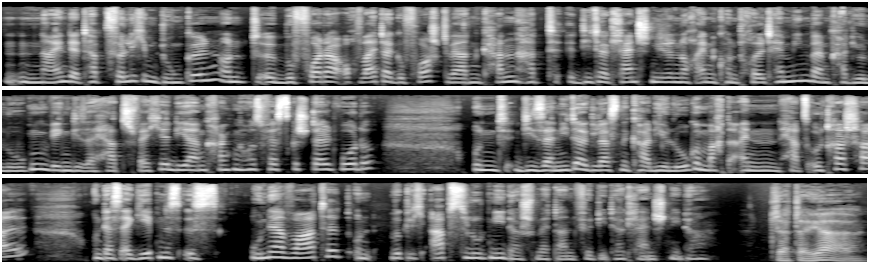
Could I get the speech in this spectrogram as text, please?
Nein, der tappt völlig im Dunkeln. Und äh, bevor da auch weiter geforscht werden kann, hat Dieter Kleinschnieder noch einen Kontrolltermin beim Kardiologen wegen dieser Herzschwäche, die ja im Krankenhaus festgestellt wurde. Und dieser niedergelassene Kardiologe macht einen Herzultraschall. Und das Ergebnis ist unerwartet und wirklich absolut niederschmetternd für Dieter Kleinschnieder. Sagt er, ja,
